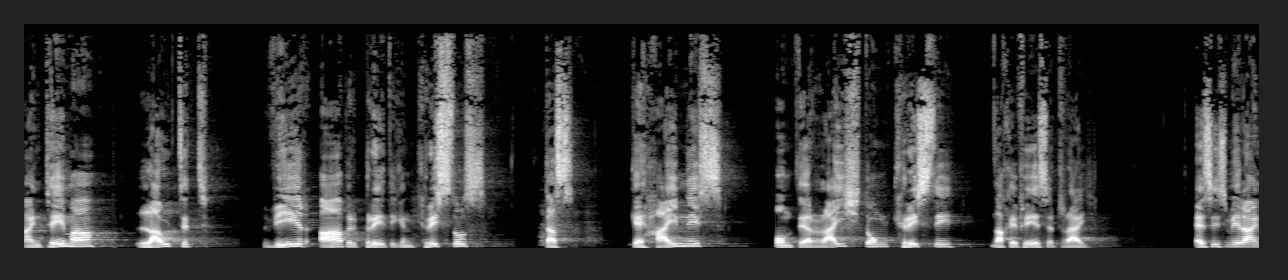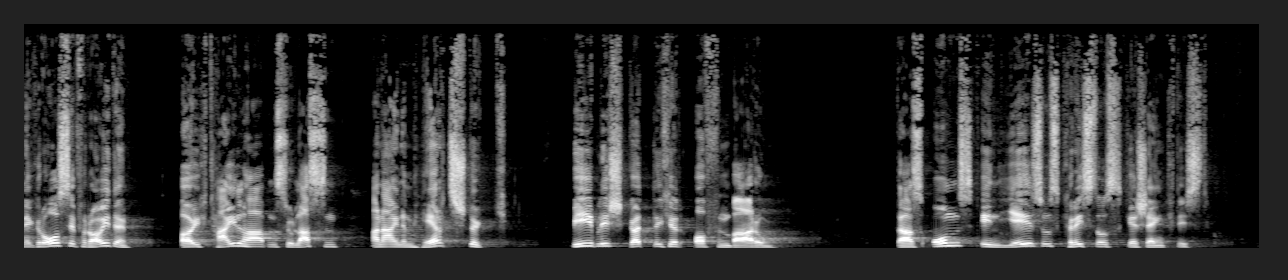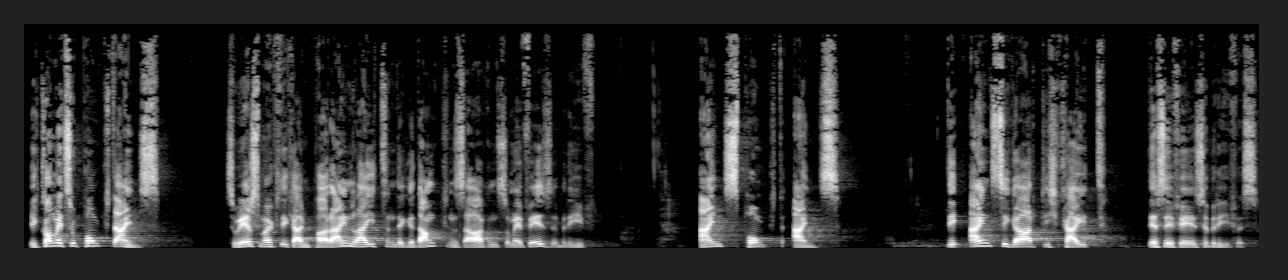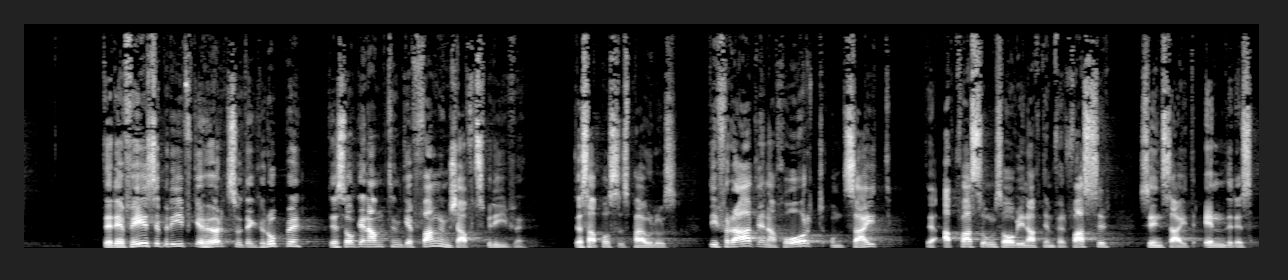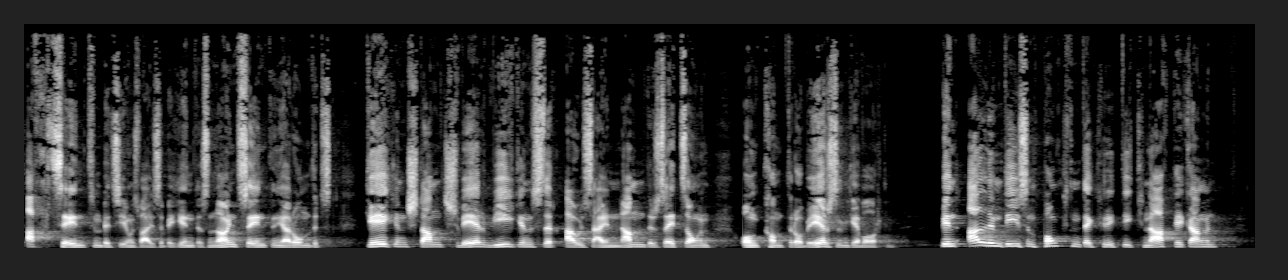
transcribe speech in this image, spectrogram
Mein Thema lautet, wir aber predigen Christus, das Geheimnis und der Reichtum Christi nach Epheser 3. Es ist mir eine große Freude, euch teilhaben zu lassen an einem Herzstück biblisch-göttlicher Offenbarung, das uns in Jesus Christus geschenkt ist. Ich komme zu Punkt eins. Zuerst möchte ich ein paar einleitende Gedanken sagen zum Epheserbrief. 1.1. Die Einzigartigkeit des Epheserbriefes. Der Epheserbrief gehört zu der Gruppe der sogenannten Gefangenschaftsbriefe des Apostels Paulus. Die Frage nach Ort und Zeit der Abfassung sowie nach dem Verfasser sind seit Ende des 18. beziehungsweise Beginn des 19. Jahrhunderts Gegenstand schwerwiegendster Auseinandersetzungen und Kontroversen geworden. Bin allen diesen Punkten der Kritik nachgegangen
